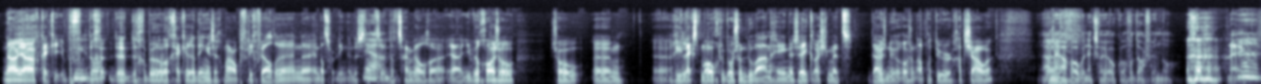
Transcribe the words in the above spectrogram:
Nou ja, kijk, er, gebeuren wel gekkere dingen, zeg maar, op vliegvelden en, eh, en dat soort dingen. Dus dat, Ja. dat zijn wel, eh, ja, je wil gewoon zo, zo ehm, eh, relaxed mogelijk door zo'n douane heen. En zeker als je met duizend euro zo'n apparatuur gaat sjouwen. Ja, maar ja, Robin, ik zou je ook wel verdacht vinden. Nee.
